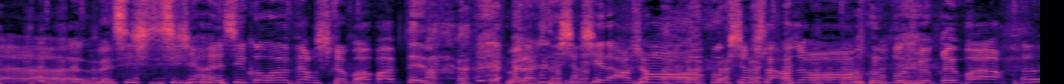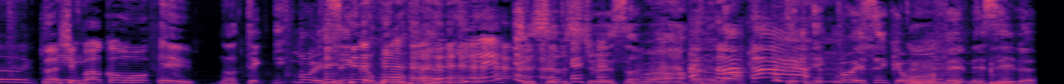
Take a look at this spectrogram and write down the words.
Euh, ben, si, si j'ai réussi comment faire, je serais papa peut-être. Mais là, je dois chercher l'argent, faut que je cherche l'argent, faut que je me prépare. Là, je sais pas comment on fait. Non, techniquement, il sait comment on fait. si, si tu veux savoir. Euh, non, techniquement, il sait comment on fait, mais c'est le,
